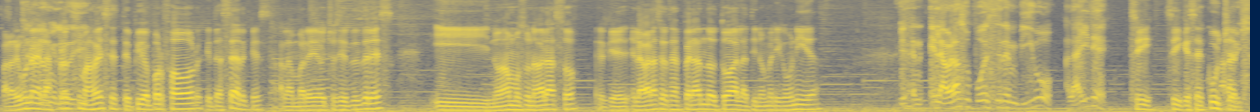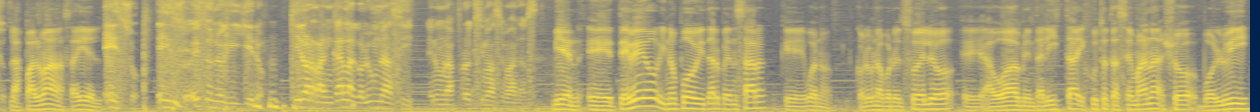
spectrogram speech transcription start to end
para alguna de las próximas veces te pido por favor que te acerques a la de 873 y nos damos un abrazo. El, que, el abrazo está esperando toda Latinoamérica Unida. Bien, ¿el abrazo puede ser en vivo, al aire? Sí, sí, que se escuchen las palmadas ahí. él. Eso, eso, eso es lo que quiero. quiero arrancar la columna así, en unas próximas semanas. Bien, eh, te veo y no puedo evitar pensar que, bueno, columna por el suelo, eh, abogado ambientalista, y justo esta semana yo volví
